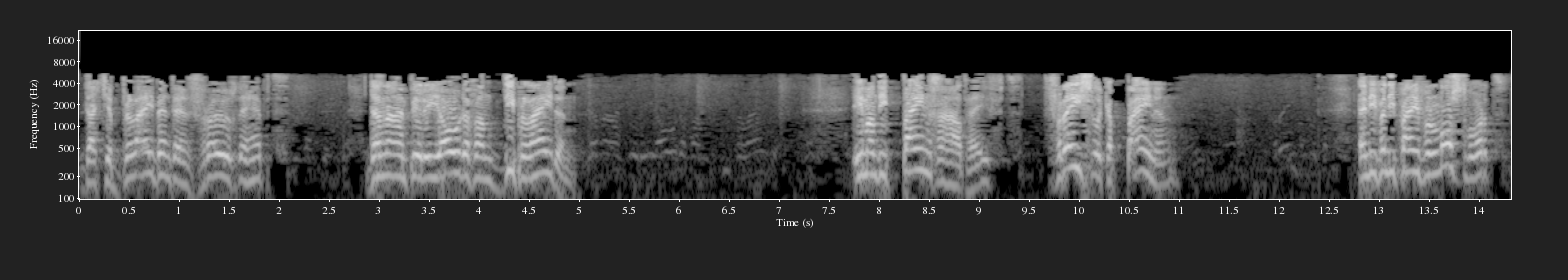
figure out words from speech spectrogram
dat je blij bent en vreugde hebt. Dan na een periode van diep lijden. Iemand die pijn gehad heeft, vreselijke pijnen, en die van die pijn verlost wordt,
